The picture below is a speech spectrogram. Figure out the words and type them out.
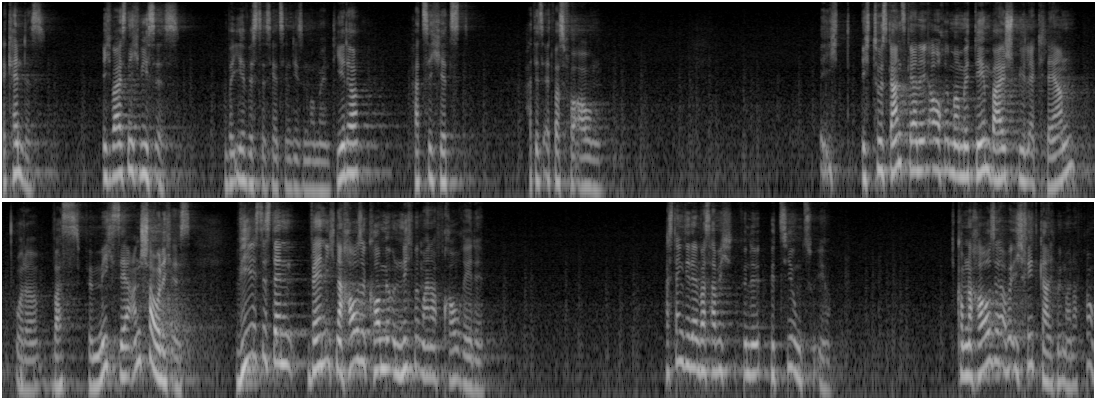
Erkennt es. Ich weiß nicht, wie es ist, aber ihr wisst es jetzt in diesem Moment. Jeder hat sich jetzt, hat jetzt etwas vor Augen. Ich, ich tue es ganz gerne auch immer mit dem Beispiel erklären, oder was für mich sehr anschaulich ist. Wie ist es denn, wenn ich nach Hause komme und nicht mit meiner Frau rede? Was denkt ihr denn, was habe ich für eine Beziehung zu ihr? Ich komme nach Hause, aber ich rede gar nicht mit meiner Frau.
